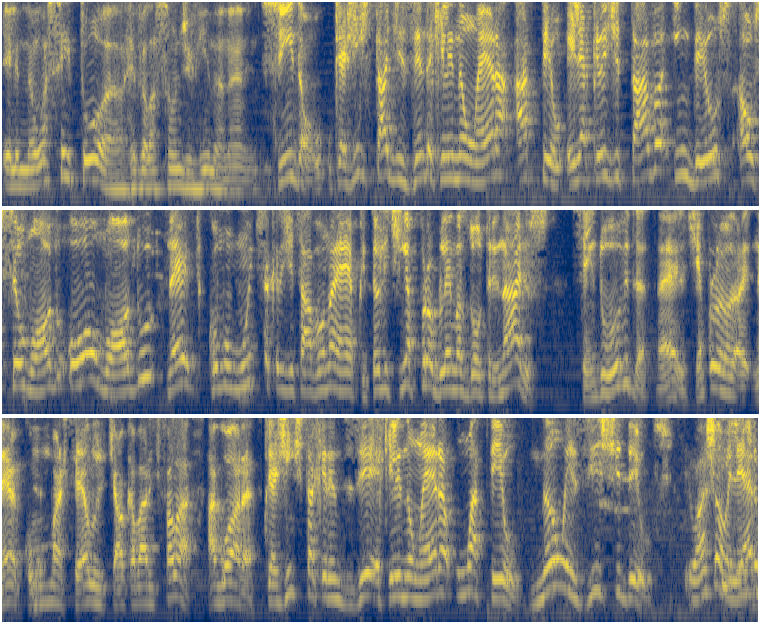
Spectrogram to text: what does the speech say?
Ele não aceitou a revelação divina, né? Sim, então, o que a gente está dizendo é que ele não era ateu, ele acreditava em Deus ao seu modo, ou ao modo, né, como muitos acreditavam na época. Então ele tinha problemas doutrinários, sem dúvida, né? Ele tinha problema, né? Como o Marcelo e o Thiago acabaram de falar. Agora, o que a gente está querendo dizer é que ele não era um ateu. Não existe Deus. Eu acho não, que ele era,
